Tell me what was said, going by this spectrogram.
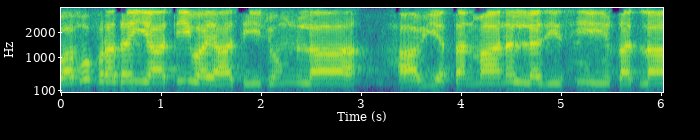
ومفردا یاتی و یاتی جمله حاویتا مان الذی سی قتلا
